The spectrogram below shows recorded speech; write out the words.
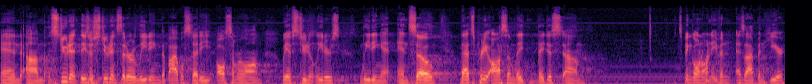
And um, student, these are students that are leading the Bible study all summer long. We have student leaders leading it, and so that's pretty awesome. They they just um, it's been going on even as I've been here.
